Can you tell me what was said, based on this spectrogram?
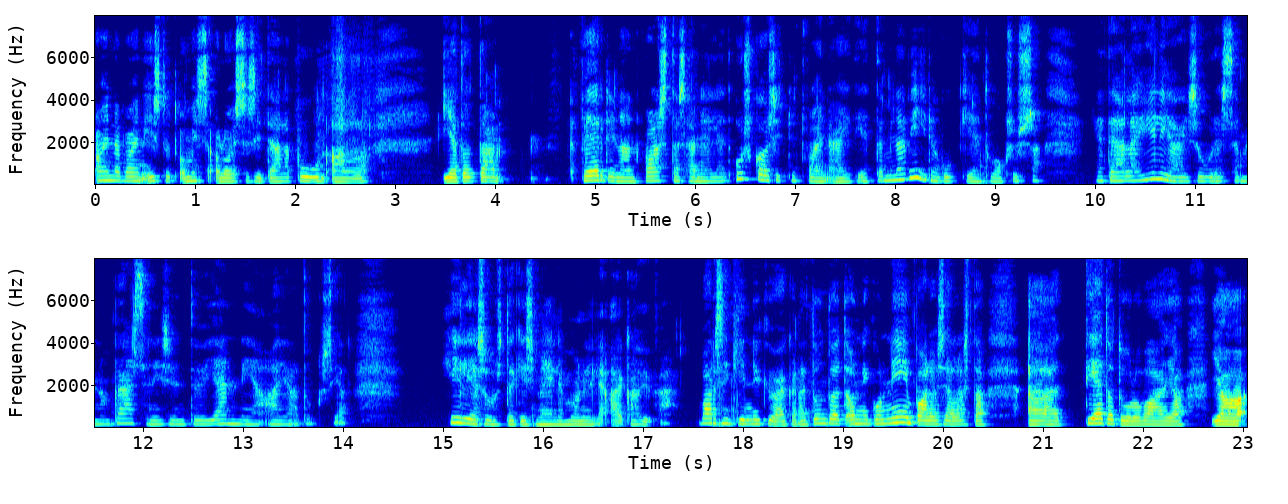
aina vain istut omissa oloissasi täällä puun alla. Ja tota, Ferdinand vastasi hänelle, että uskoisit nyt vain äiti, että minä viihdyn kukkien tuoksussa. Ja täällä hiljaisuudessa minun päässäni syntyy jänniä ajatuksia. Hiljaisuus tekisi meille monille aika hyvää varsinkin nykyaikana tuntuu, että on niin, kuin niin paljon sellaista ää, tietotulvaa ja, ja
